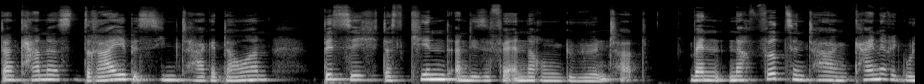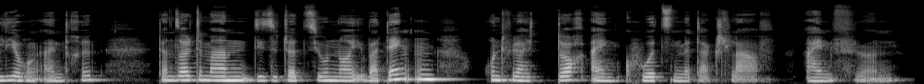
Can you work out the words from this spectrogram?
dann kann es drei bis sieben Tage dauern, bis sich das Kind an diese Veränderungen gewöhnt hat. Wenn nach 14 Tagen keine Regulierung eintritt, dann sollte man die Situation neu überdenken und vielleicht doch einen kurzen Mittagsschlaf einführen.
